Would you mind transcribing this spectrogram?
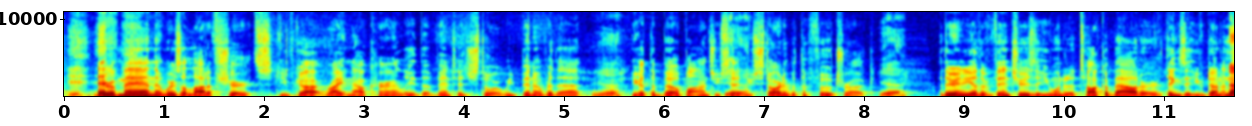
You're a man that wears a lot of shirts. You've got right now currently the vintage store. We've been over that. Yeah, You got the bail bonds. You said Yeah. you started with the food truck. yeah. Are there any other ventures that you wanted to talk about or things that you've done in No,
